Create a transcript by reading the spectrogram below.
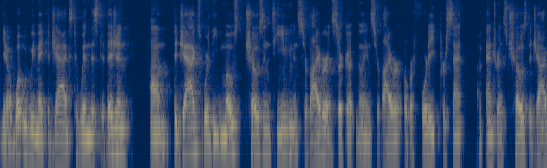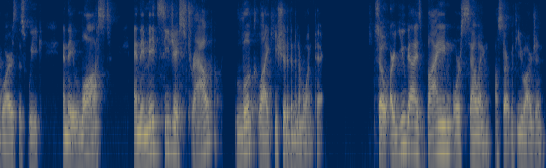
You know, what would we make the Jags to win this division? Um, the Jags were the most chosen team in Survivor and circa million Survivor. Over 40% of entrants chose the Jaguars this week, and they lost. And they made CJ Stroud look like he should have been the number one pick. So, are you guys buying or selling? I'll start with you, Arjun.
